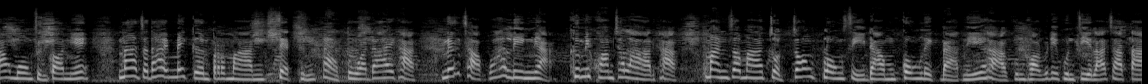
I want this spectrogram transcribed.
9โมงถึงตอนนี้ น่าจะได้ไม่เกินประมาณ7-8ตัวได้ค่ะ เนื่องจากว่าลิงเนี่ย คือมีความฉลาดค่ะ มันจะมาจดจ้องกรงสีดำกรงเหล็กแบบนี้ค่ะ คุณพรวดีคุณจีราชาตา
